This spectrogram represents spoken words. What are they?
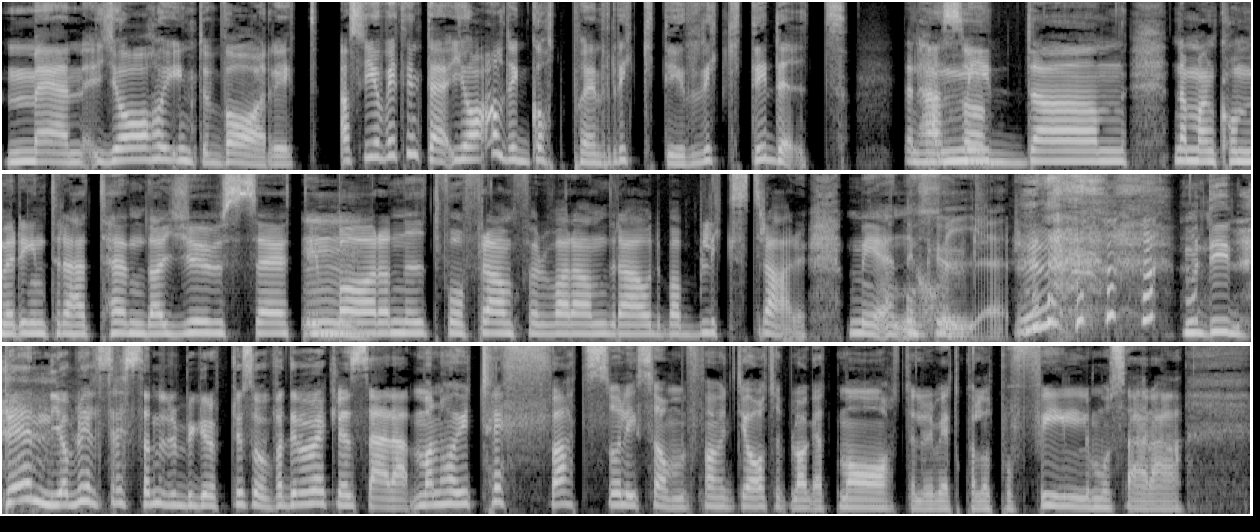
Men jag har ju inte varit, alltså jag vet inte, jag har aldrig gått på en riktig, riktig dejt. Den här Alltså- middagen, när man kommer in till det här tända ljuset. Det är Mm. bara ni två framför varandra och det bara blixtrar med energier. Men det är den, jag blir helt stressad när du bygger upp det så. För det var verkligen så här, man har ju träffats och liksom, fan vet jag, typ lagat mat eller vet, kollat på film och så här,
